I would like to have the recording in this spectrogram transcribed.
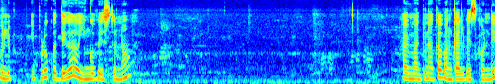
ఉల్లి ఇప్పుడు కొద్దిగా ఇంగు వేస్తున్నాం. అవి మగ్గినాక వంకాయలు వేసుకోండి.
